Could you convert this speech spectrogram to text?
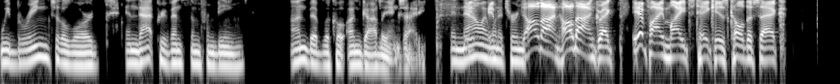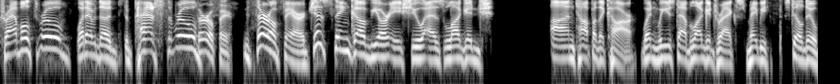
we bring to the Lord, and that prevents them from being unbiblical, ungodly anxiety. And now If- I want to if- turn. Hold on, hold on, Greg. If I might take his cul-de-sac, travel through, whatever the, the pass through, Thoroughfare. thoroughfare. Just think of your issue as luggage on top of the car. When we used to have luggage racks, maybe still do.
